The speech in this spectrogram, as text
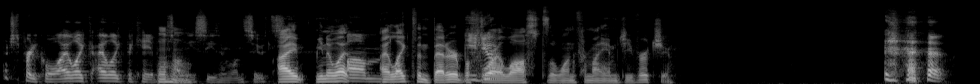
which is pretty cool. I like, I like the cables on Mhm. these season one suits. I you know what? Um, I liked them better do- before I lost the one from IMG Virtue.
